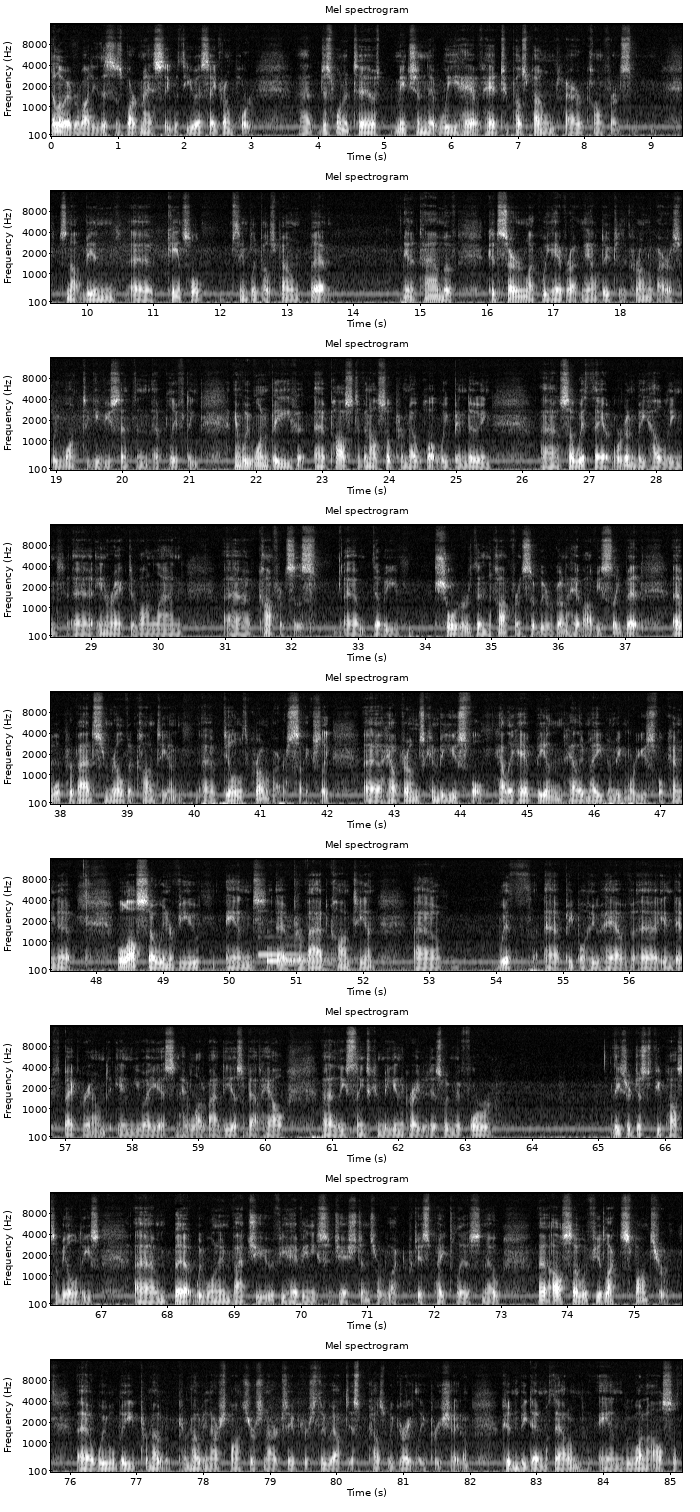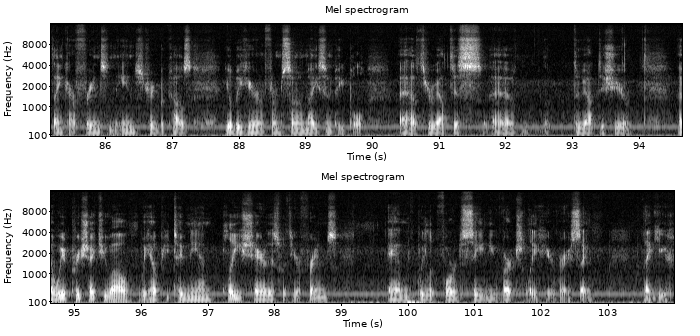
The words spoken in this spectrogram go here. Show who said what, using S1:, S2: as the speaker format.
S1: Hello everybody, this is Bart Massey with USA Droneport. I just wanted to mention that we have had to postpone our conference. It's not been uh, canceled, simply postponed, but in a time of concern like we have right now due to the coronavirus, we want to give you something uplifting and we want to be uh, positive and also promote what we've been doing. Uh, so with that, we're going to be holding uh, interactive online uh, conferences. Um, they'll be shorter than the conference that we were going to have, obviously, but uh, we'll provide some relevant content uh, dealing with coronavirus, actually. how drones can be useful, how they have been, how they may even be more useful coming up. We'll also interview and provide content with uh, people who have uh, in-depth background in UAS and have a lot of ideas about how uh, these things can be integrated as we move forward. These are just a few possibilities, um, but we want to invite you if you have any suggestions or would like to participate to let us know. Uh, also, if you'd like to sponsor, uh, we will be promote, promoting our sponsors and our exhibitors throughout this because we greatly appreciate them. Couldn't be done without them. And we want to also thank our friends in the industry because you'll be hearing from some amazing people uh, throughout this uh, throughout this year. Uh, we appreciate you all. We hope you tune in. Please share this with your friends, and we look forward to seeing you virtually here very soon. Thank you.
